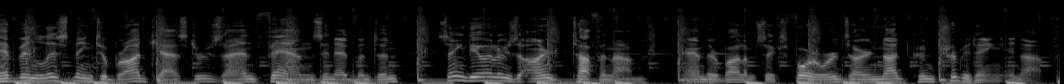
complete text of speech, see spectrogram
have been listening to broadcasters and fans in Edmonton saying the Oilers aren't tough enough and their bottom six forwards are not contributing enough.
